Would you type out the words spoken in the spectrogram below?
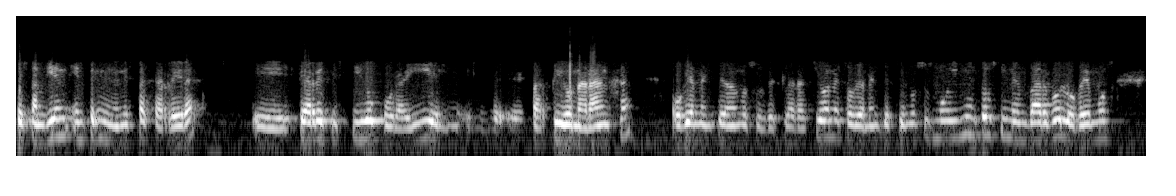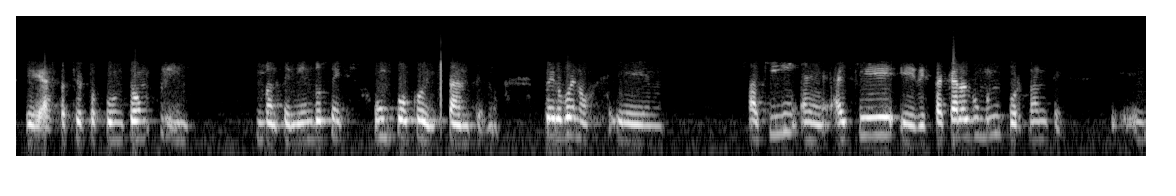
pues también entren en esta carrera. se ha resistido por ahí el, Partido Naranja, obviamente dando sus declaraciones, obviamente haciendo sus movimientos, sin embargo lo vemos hasta cierto punto manteniéndose un poco distante. ¿no? Pero bueno, eh, aquí eh, hay que eh, destacar algo muy importante. Eh,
